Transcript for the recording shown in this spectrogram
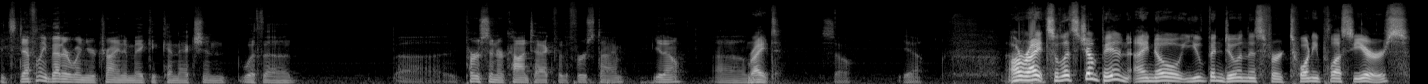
It's definitely better when you're trying to make a connection with a uh, person or contact for the first time, you know? Um, right So, yeah. All right, so let's jump in. I know you've been doing this for 20 plus years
